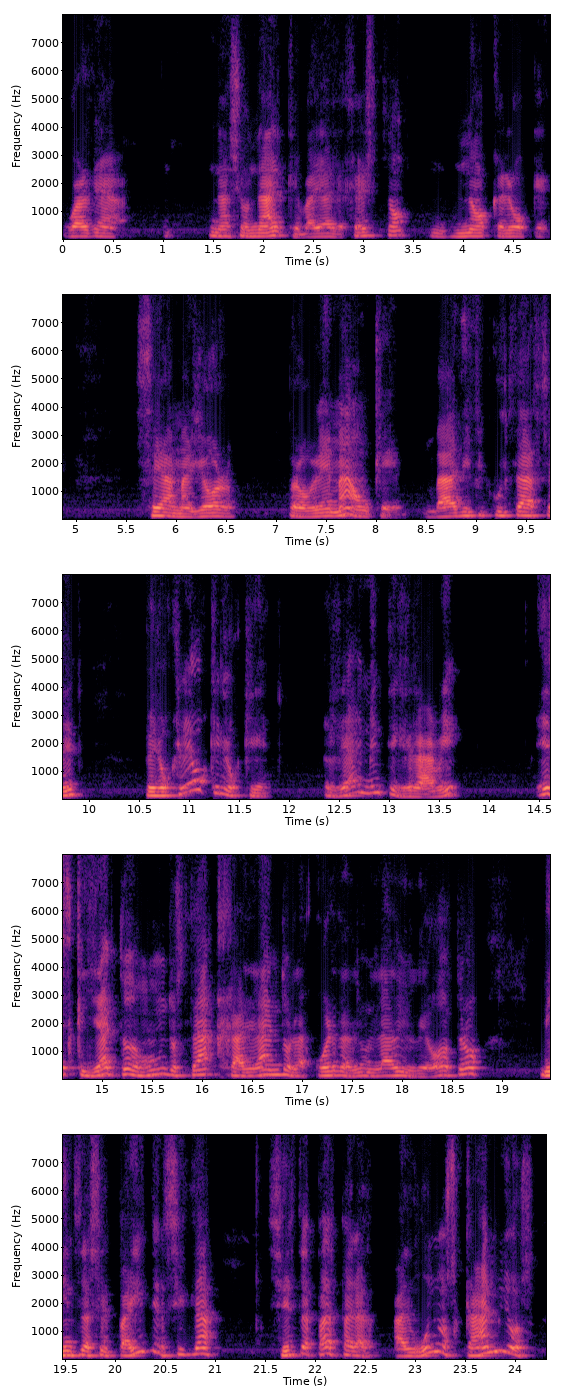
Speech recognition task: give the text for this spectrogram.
Guardia Nacional que vaya al ejército. No creo que sea mayor problema, aunque va a dificultarse, pero creo que lo que realmente grave es que ya todo el mundo está jalando la cuerda de un lado y de otro, mientras el país necesita cierta paz para algunos cambios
